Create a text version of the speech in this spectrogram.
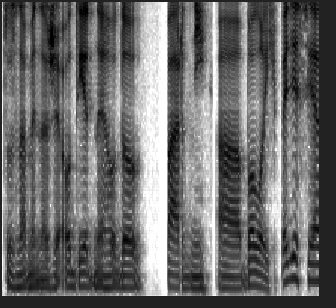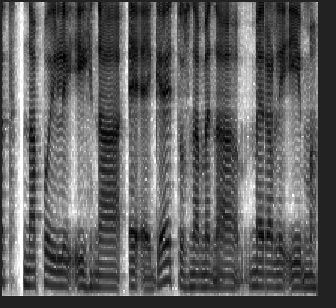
To znamená, že od jedného do pár dní. A bolo ich 50, napojili ich na EEG, to znamená merali im e,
